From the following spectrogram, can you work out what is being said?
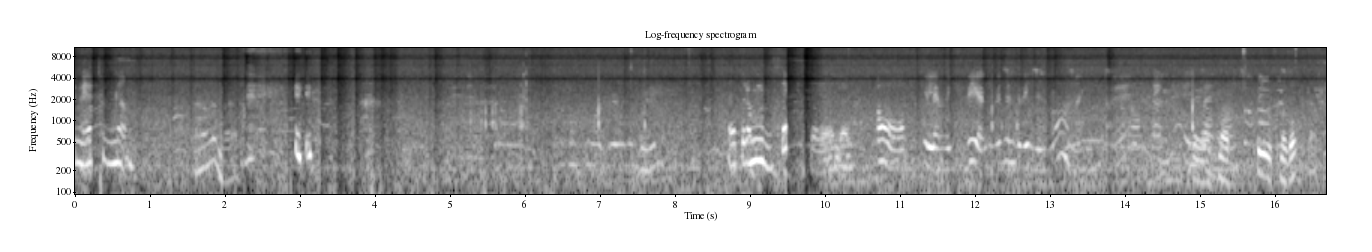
inte. Med tungan? Jag vet inte. Äter de insekter eller? Ja, till en viss del. Jag vet inte riktigt vad han har hittat. Det är något spilt med gott kanske.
